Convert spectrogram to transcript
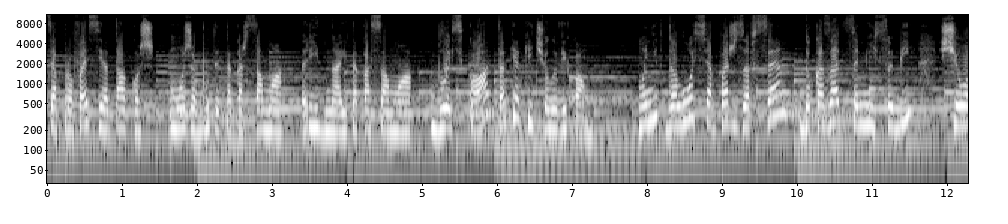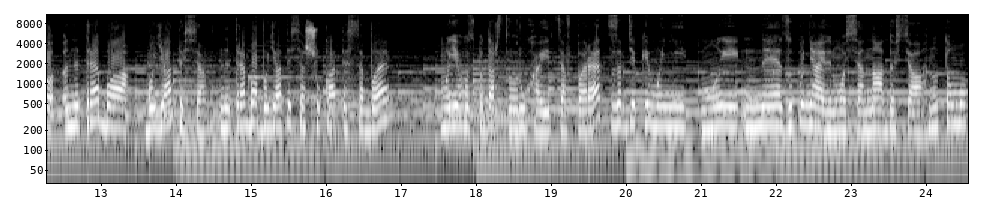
ця професія також може бути така ж сама рідна і така сама близька, так як і чоловікам. Мені вдалося перш за все доказати самій собі, що не треба боятися, не треба боятися шукати себе. Моє господарство рухається вперед завдяки мені. Ми не зупиняємося на досягнутому.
